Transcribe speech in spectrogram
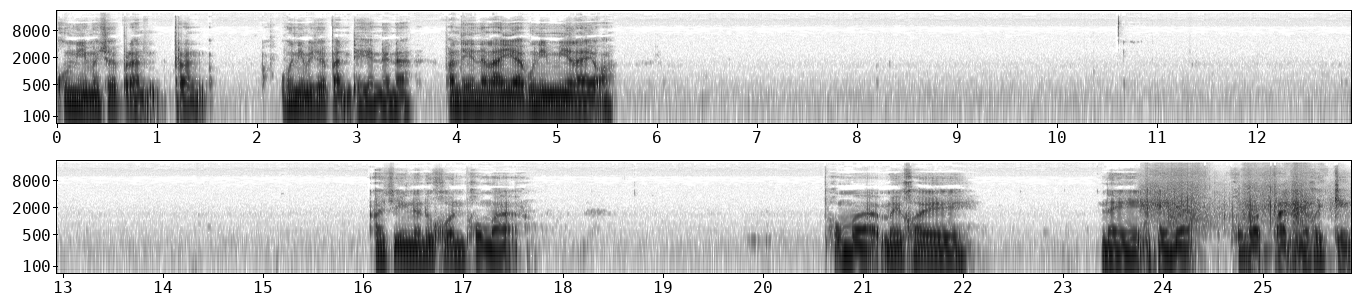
พรุ่งนี้มาช่วยปั่นปั่นพรุ่งนี้มาช่วยปั่นเทนด้วยนะปั่นเทนอะไรอะพรุ่งนี้มีอะไรหรอ เอาจริงนะทุกคนผมอะผมอะไม่ค่อยในในเนี่ยผมอะปั่นไม่ค่อยเก่ง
